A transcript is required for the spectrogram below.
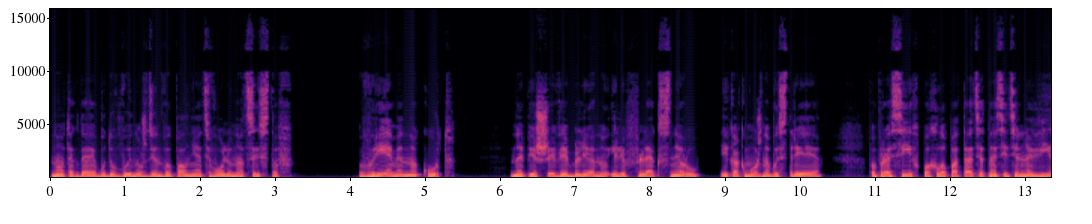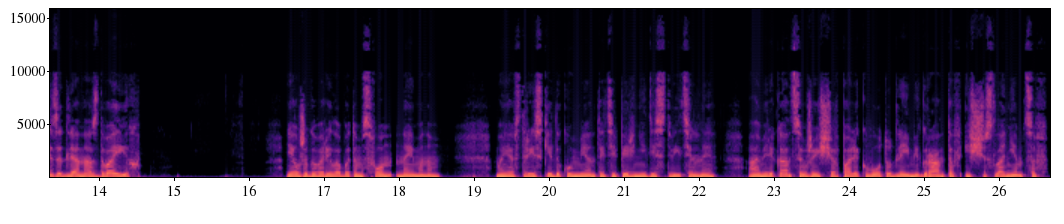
Но тогда я буду вынужден выполнять волю нацистов. Временно, Курт. Напиши Веблену или Флекснеру, и как можно быстрее. Попроси их похлопотать относительно визы для нас двоих». Я уже говорил об этом с фон Нейманом. Мои австрийские документы теперь недействительны, а американцы уже исчерпали квоту для иммигрантов из числа немцев.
